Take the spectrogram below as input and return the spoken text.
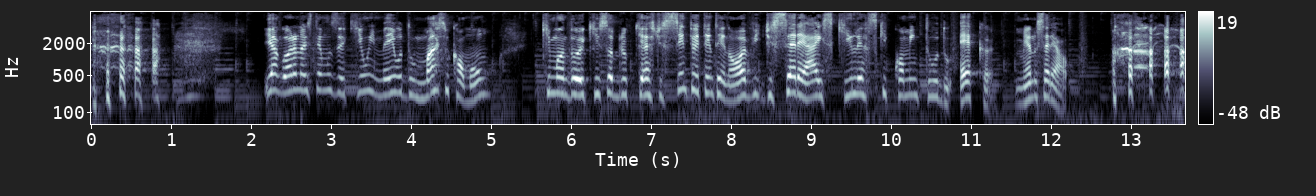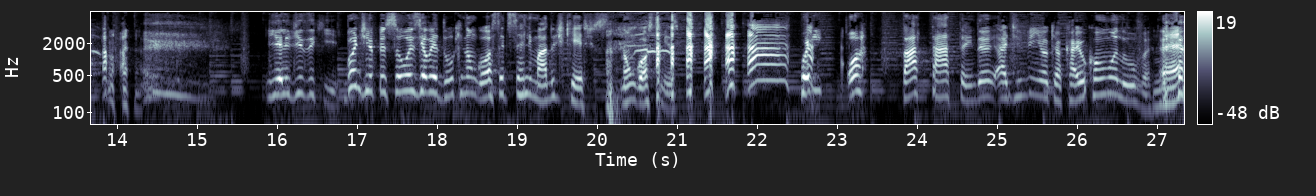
e agora nós temos aqui um e-mail do Márcio Calmon, que mandou aqui sobre o cast 189 de cereais killers que comem tudo. ECA, menos cereal. E ele diz aqui: Bom dia, pessoas, e ao Edu que não gosta de ser limado de casts. Não gosto mesmo. Foi, ó, batata, ainda adivinhou que ó, caiu como uma luva. Né?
